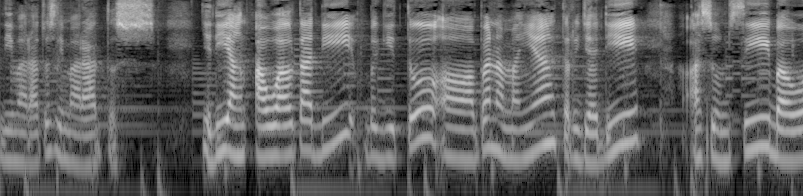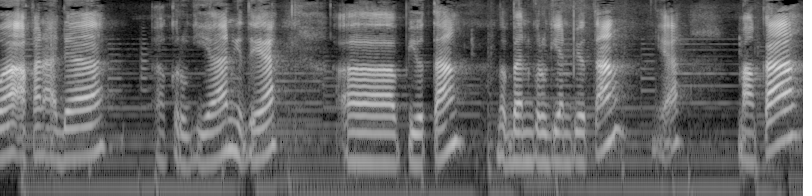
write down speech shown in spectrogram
500 500. Jadi yang awal tadi begitu eh, apa namanya terjadi asumsi bahwa akan ada eh, kerugian gitu ya. Eh, piutang, beban kerugian piutang ya maka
